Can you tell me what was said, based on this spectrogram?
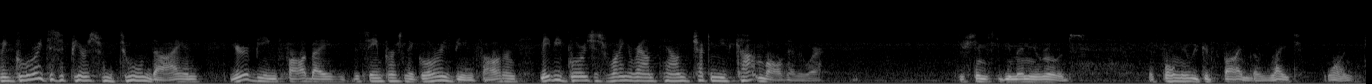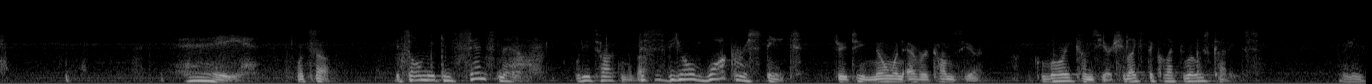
I mean, Glory disappears from the tool and die, and you're being followed by the same person that Glory's being followed, or maybe Glory's just running around town chucking these cotton balls everywhere. There seems to be many roads. If only we could find the right one. Hey, What's up? it's all making sense now. What are you talking about? This is the old Walker estate. JT, no one ever comes here. Glory comes here. She likes to collect rose cuttings. I mean,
